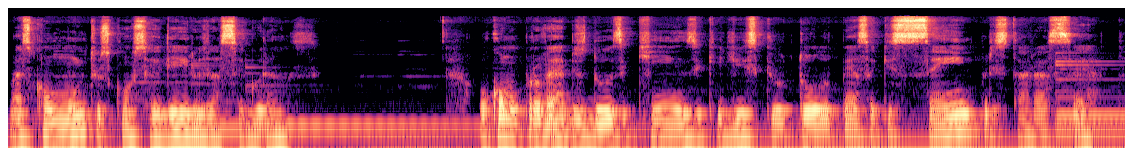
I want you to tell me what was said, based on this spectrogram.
mas com muitos conselheiros a segurança. Ou como Provérbios 12, 15, que diz que o tolo pensa que sempre estará certo,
